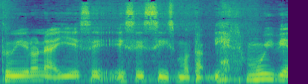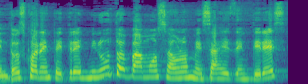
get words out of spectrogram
tuvieron ahí ese, ese sismo también. Muy bien, 2.43 minutos, vamos a unos mensajes de interés,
